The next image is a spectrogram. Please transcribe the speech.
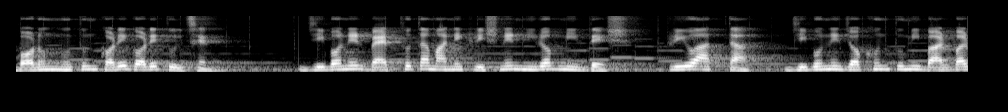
বরং নতুন করে গড়ে তুলছেন। জীবনের ব্যর্থতা মানে কৃষ্ণের নীরব নির্দেশ। প্রিয় আত্মা, জীবনে যখন তুমি বারবার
